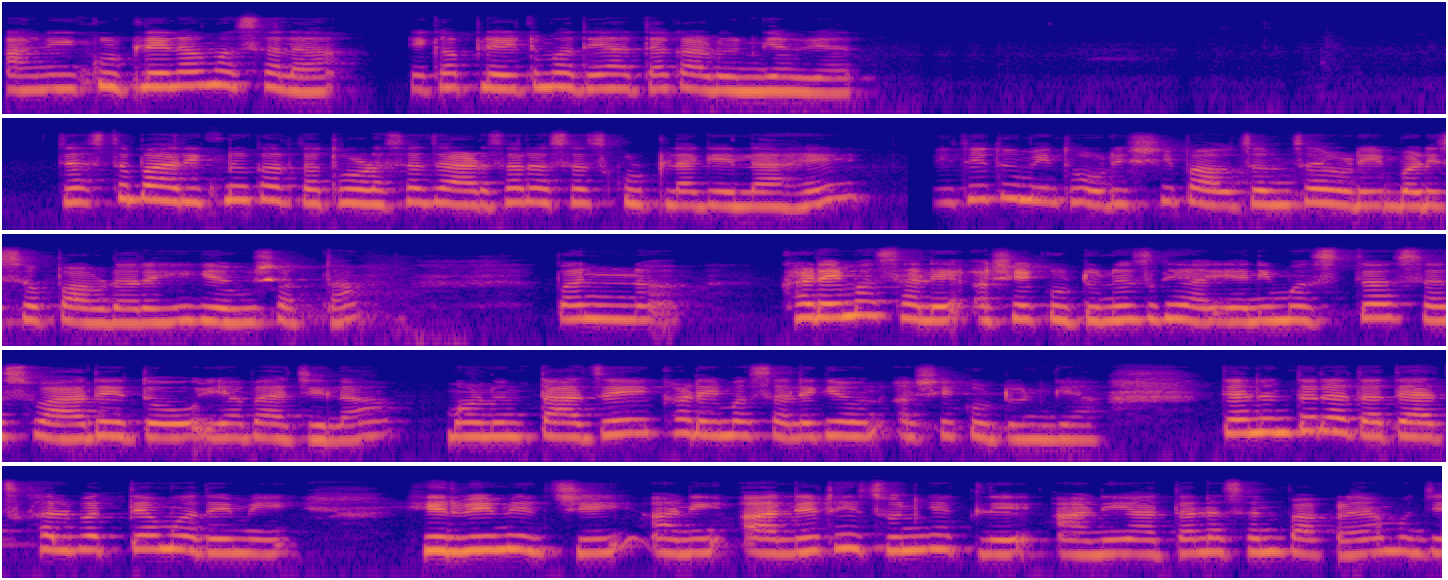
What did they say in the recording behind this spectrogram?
आणि कुटलेला मसाला एका प्लेटमध्ये आता काढून घेऊयात. जास्त बारीक न करता थोडासा जाडसर असाच कुठला गेला आहे इथे तुम्ही थोडीशी पाव चमचा एवढी बडीसोप पावडरही घेऊ शकता. पण खडे मसाले असे कुटूनच घ्या यांनी मस्त असा स्वाद येतो या भाजीला. म्हणून ताजे खडे मसाले घेऊन असे कुटून घ्या. त्यानंतर आता त्याच खलबत्त्यामध्ये मी हिरवी मिरची आणि आले ठेचून घेतले आणि आता लसण पाकळ्या म्हणजे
